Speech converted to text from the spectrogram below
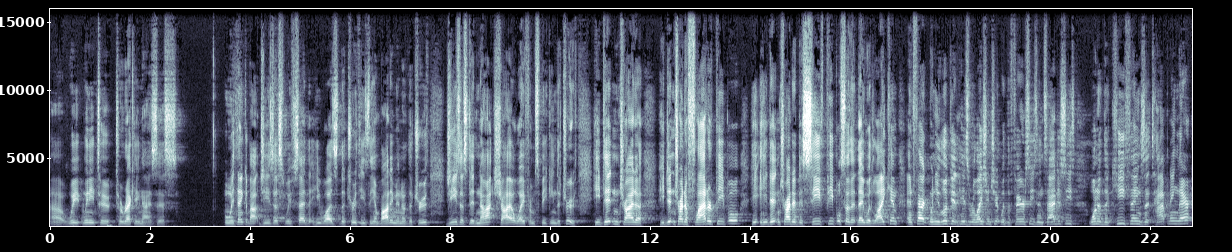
uh, we, we need to, to recognize this. When we think about Jesus, we've said that he was the truth. He's the embodiment of the truth. Jesus did not shy away from speaking the truth. He didn't try to, he didn't try to flatter people. He, he didn't try to deceive people so that they would like him. In fact, when you look at his relationship with the Pharisees and Sadducees, one of the key things that's happening there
